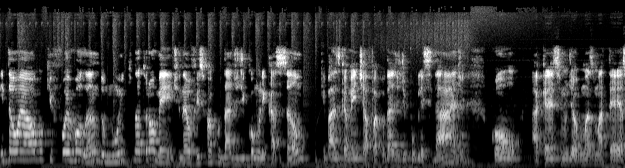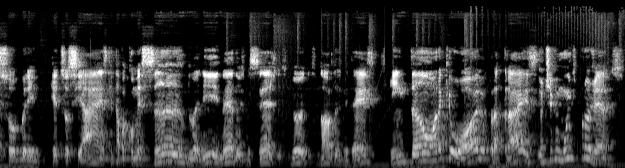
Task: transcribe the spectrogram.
Então é algo que foi rolando muito naturalmente, né? Eu fiz faculdade de comunicação, que basicamente é a faculdade de publicidade, com acréscimo de algumas matérias sobre redes sociais, que estava começando ali, né, 2007, 2008, 2009, 2010. Então, a hora que eu olho para trás, eu tive muitos projetos.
